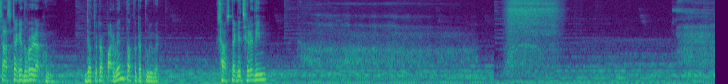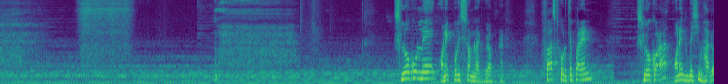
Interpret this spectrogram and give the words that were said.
শ্বাসটাকে ধরে রাখুন, যতটা পারবেন ততটা তুলবেন। শ্বাসটাকে ছেড়ে দিন স্লো করলে অনেক পরিশ্রম লাগবে আপনার। ফাস্ট করতে পারেন স্লো করা অনেক বেশি ভালো।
